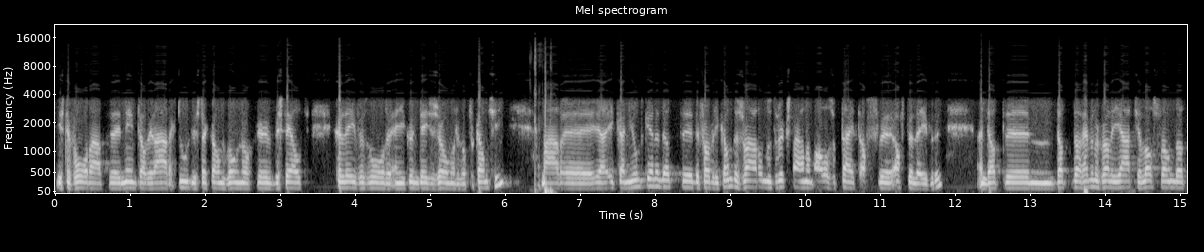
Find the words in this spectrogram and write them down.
is de voorraad eh, neemt alweer aardig toe. Dus daar kan gewoon nog besteld, geleverd worden en je kunt deze zomer nog op vakantie. Maar ja, ik kan niet ontkennen dat de fabrikanten zwaar onder druk staan om alles op tijd af, af te leveren. En dat, eh, dat, daar hebben we nog wel een jaartje last van dat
